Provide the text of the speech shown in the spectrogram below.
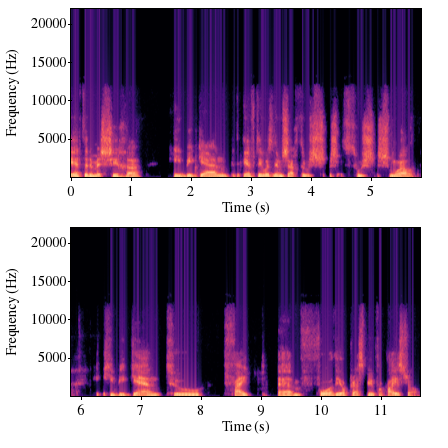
after the Mashiach, he began, after he was nimshach through, through Shmuel, he began to fight um, for the oppressed people, Klal Yisrael.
